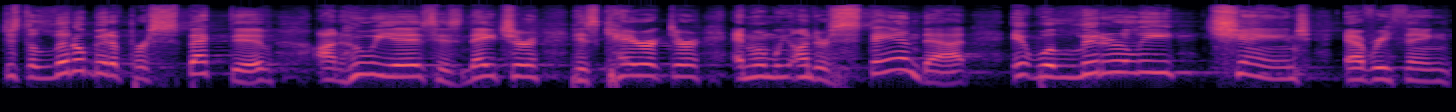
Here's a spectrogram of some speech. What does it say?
just a little bit of perspective on who He is, His nature, His character. And when we understand that, it will literally change everything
